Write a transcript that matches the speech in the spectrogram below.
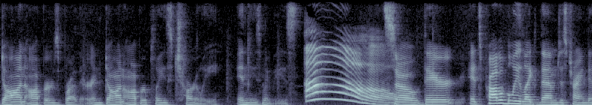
Don Opper's brother, and Don Opper plays Charlie in these movies. Oh. So they're it's probably like them just trying to,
